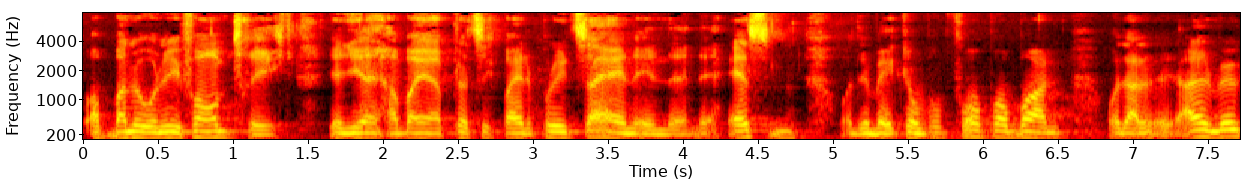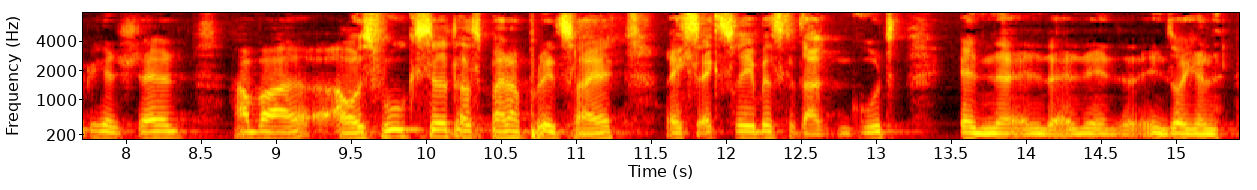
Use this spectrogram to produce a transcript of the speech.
ob man eine Uniform trägt? Denn hier haben wir ja plötzlich bei den Polizeien in, in Hessen und in Mecklenburg-Vorpommern und an allen möglichen Stellen haben wir Auswuchse, dass bei der Polizei rechtsextremes Gedankengut in, in, in, in solchen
